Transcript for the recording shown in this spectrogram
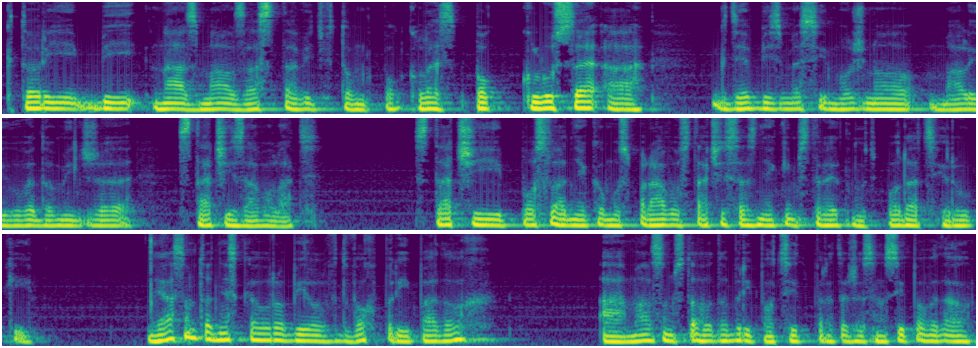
ktorý by nás mal zastaviť v tom pokles, pokluse a kde by sme si možno mali uvedomiť, že stačí zavolať. Stačí poslať niekomu správu, stačí sa s niekým stretnúť, podať si ruky. Ja som to dneska urobil v dvoch prípadoch a mal som z toho dobrý pocit, pretože som si povedal,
